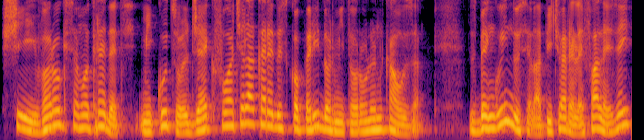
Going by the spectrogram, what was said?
Și vă rog să mă credeți, micuțul Jack fu acela care descoperi dormitorul în cauză. Zbenguindu-se la picioarele falezei,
